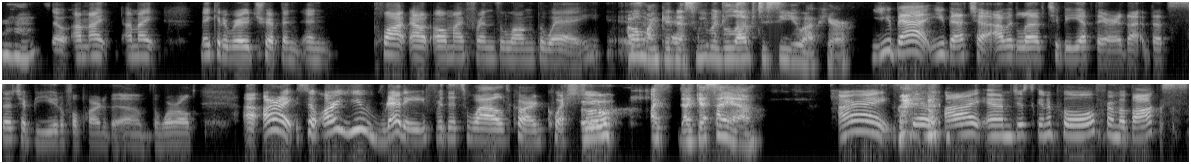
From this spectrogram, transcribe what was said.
Mm-hmm. so i might i might make it a road trip and and plot out all my friends along the way. Oh my goodness we would love to see you up here. You bet you betcha. I would love to be up there. That that's such a beautiful part of the, uh, the world. Uh, all right so are you ready for this wild card question? Oh, I, I guess i am. All right so i am just going to pull from a box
